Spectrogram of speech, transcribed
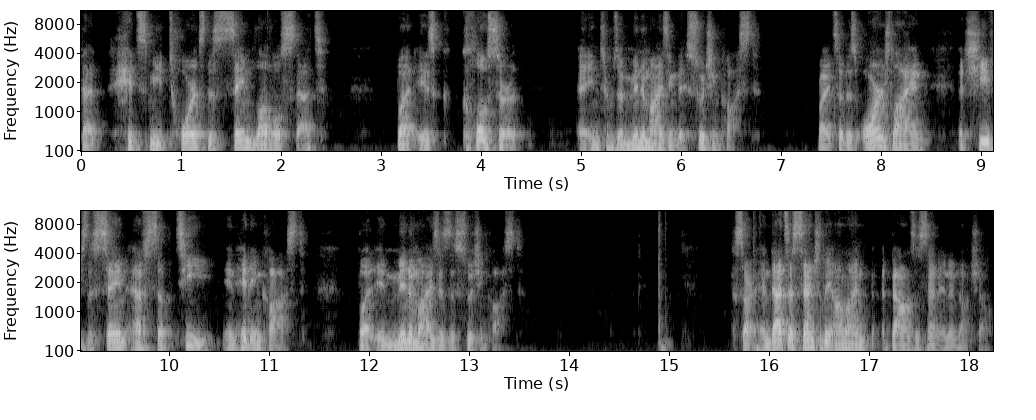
that hits me towards the same level set, but is closer in terms of minimizing the switching cost, right? So this orange line achieves the same f sub t in hitting cost, but it minimizes the switching cost. Sorry, and that's essentially online balanced descent in a nutshell.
